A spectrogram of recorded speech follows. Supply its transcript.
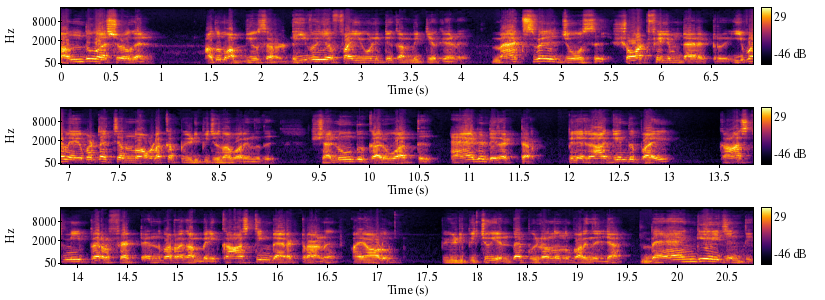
നന്ദു അശോകൻ അതും അബ്യൂസർ ഡിവൈഎഫ്ഐ യൂണിറ്റ് കമ്മിറ്റി ഒക്കെയാണ് Maxwell Jose short film director ഇവൾ എവിടെ ചെന്നോ അവളൊക്കെ പീഡിപ്പിച്ചു എന്നാ പറയുന്നത്. ഷനൂബ് കരുവാത്ത് ആഡ് ഡയറക്ടർ പിന്നെ Ragend Pai cast me perfect എന്ന് പറഞ്ഞ കമ്പനി കാസ്റ്റിംഗ് ഡയറക്ടറാണ് അയാളും പീഡിപ്പിച്ചു. എന്താ പിഴന്നൊന്നും പറയുന്നില്ല. Bank agent.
